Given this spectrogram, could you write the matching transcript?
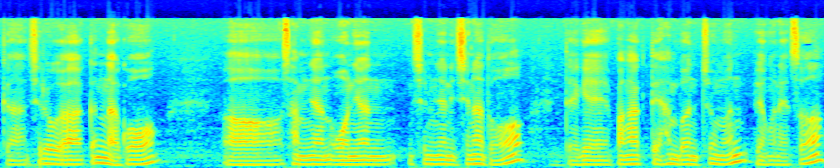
그러니까 치료가 끝나고 어, 3년, 5년, 10년이 지나도 대개 방학 때 한 번쯤은 병원에서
